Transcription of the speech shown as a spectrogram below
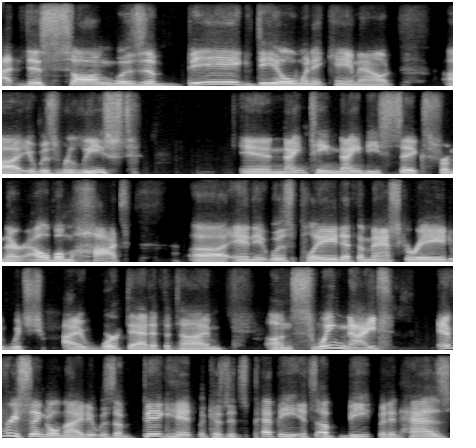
I, this song was a big deal when it came out. Uh, it was released in 1996 from their album Hot uh, and it was played at the Masquerade, which I worked at at the time, on swing night every single night. It was a big hit because it's peppy, it's upbeat, but it has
